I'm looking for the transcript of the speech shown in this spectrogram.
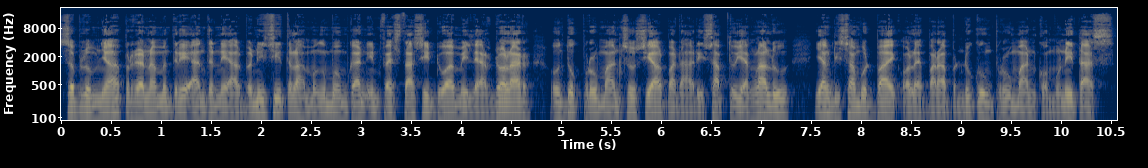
Sebelumnya, Perdana Menteri Anthony Albanese telah mengumumkan investasi 2 miliar dolar untuk perumahan sosial pada hari Sabtu yang lalu yang disambut baik oleh para pendukung perumahan komunitas.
